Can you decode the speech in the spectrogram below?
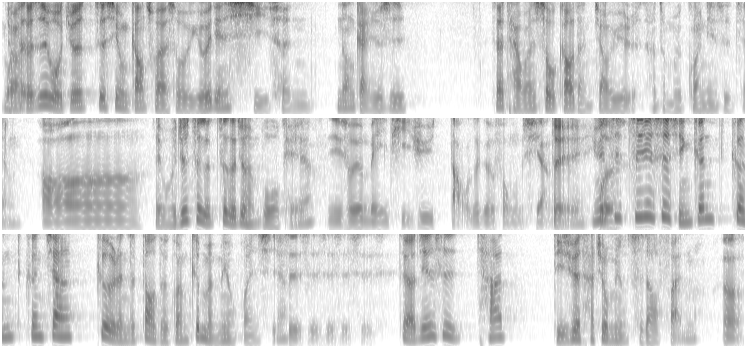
可是我觉得这新闻刚出来的时候，有一点洗尘那种感觉，就是在台湾受高等教育的人，他怎么会观念是这样？哦，对，我觉得这个这个就很不 OK 啊！你说用媒体去导这个风向，对，因为这这件事情跟跟跟家个人的道德观根本没有关系啊！是是是是是，对啊，这件事他的确他就没有吃到饭嘛，嗯，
